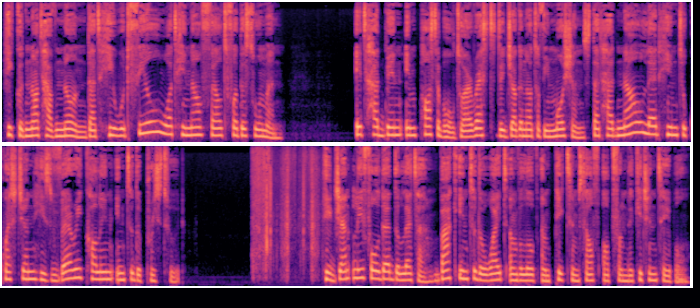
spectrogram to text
He could not have known that he would feel what he now felt for this woman. It had been impossible to arrest the juggernaut of emotions that had now led him to question his very calling into the priesthood. He gently folded the letter back into the white envelope and picked himself up from the kitchen table.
